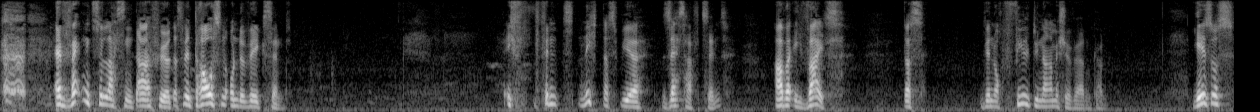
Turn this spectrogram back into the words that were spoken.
Erwecken zu lassen dafür, dass wir draußen unterwegs sind. Ich finde nicht, dass wir sesshaft sind, aber ich weiß, dass wir noch viel dynamischer werden können. Jesus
